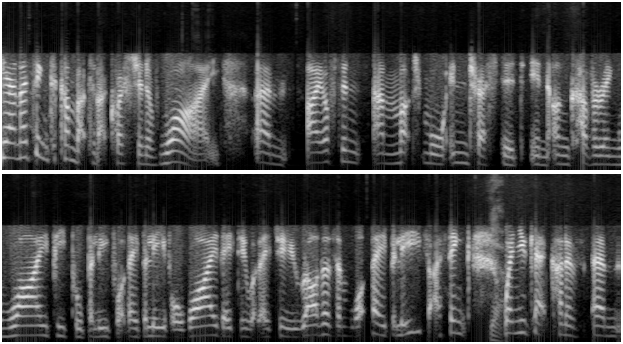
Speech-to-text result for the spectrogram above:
Yeah, and I think to come back to that question of why, um, I often am much more interested in uncovering why people believe what they believe or why they do what they do rather than what they believe. I think yeah. when you get kind of um,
